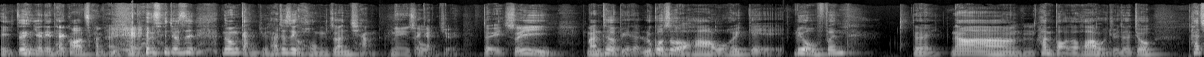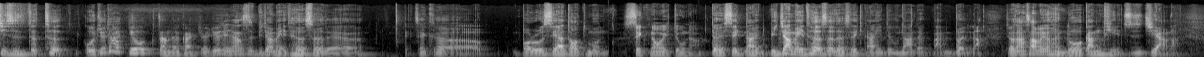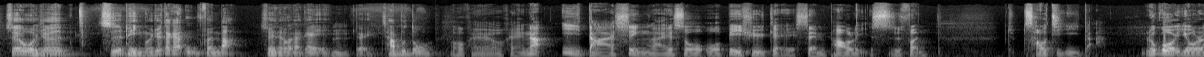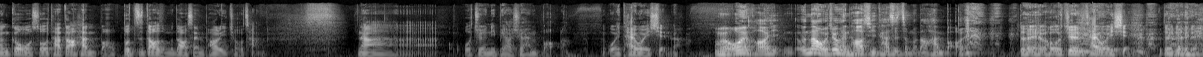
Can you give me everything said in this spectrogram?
哎、欸，这有点太夸张，嘿嘿，但是就是那种感觉，它就是一个红砖墙，没错，感觉，对，所以。蛮特别的。如果说的话，我会给六分。对，那汉堡的话，我觉得就它其实这特，我觉得它给我长的感觉有点像是比较没特色的这个 Borussia Dortmund Signal Iduna。对，Signal 比较没特色的 Signal Iduna 的版本啦，就它上面有很多钢铁支架嘛，所以我觉得持平，我觉得大概五分吧。所以呢，我大概嗯，对，差不多。OK OK，那易达性来说，我必须给 St. Pauli 十分，就超级易达。如果有人跟我说他到汉堡不知道怎么到 St. Pauli 球场，那我觉得你不要去汉堡了，我也太危险了。我我很好奇，那我就很好奇他是怎么到汉堡的。对，我觉得太危险了。对对对，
